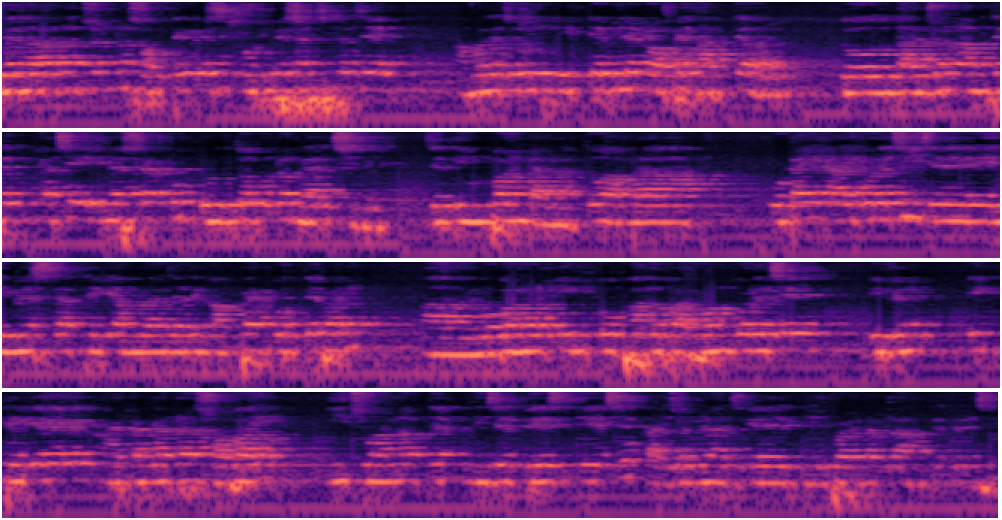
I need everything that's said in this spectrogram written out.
ঘুরে দাঁড়ানোর জন্য সব থেকে বেশি মোটিভেশন ছিল যে আমাদের যদি লিগ টেবিলে টপে থাকতে হয়, তো তার জন্য আমাদের কাছে এই ম্যাচটা খুব গুরুত্বপূর্ণ ম্যাচ ছিল, যে তিন পয়েন্ট আনা। তো আমরা ওটাই ট্রাই করেছি যে এই ম্যাচটা থেকে আমরা যাতে কামব্যাক করতে পারি। আর ওভারঅল টিম খুব ভালো পারফর্ম করেছে। ডিফেন্ডিং থেকে অ্যাটাকাররা সবাই ইচ ওয়ান অফ দেম নিজের বেস্ট দিয়েছে। তাই জন্য আজকে তিন পয়েন্ট আমরা আনতে পেরেছি।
